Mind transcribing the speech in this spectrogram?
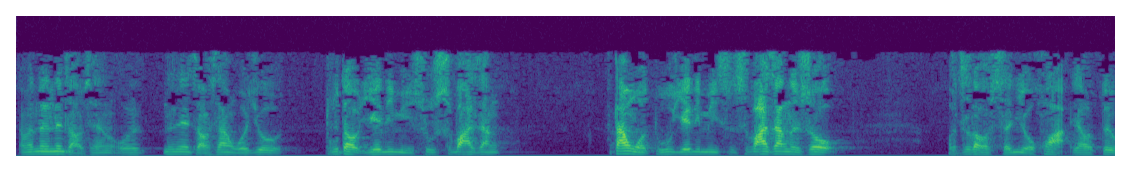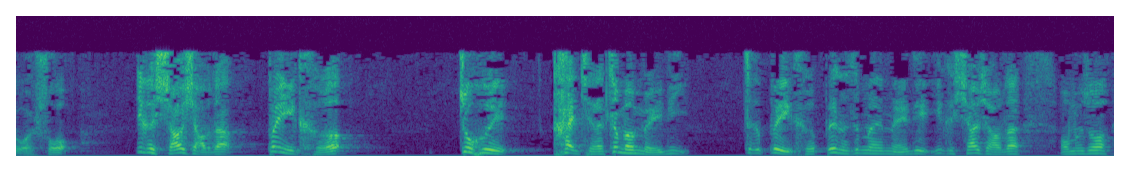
那么那天早晨，我那天早上我就读到耶利米书十八章。当我读耶利米书十八章的时候，我知道神有话要对我说。一个小小的贝壳就会看起来这么美丽，这个贝壳变得这么美丽。一个小小的，我们说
